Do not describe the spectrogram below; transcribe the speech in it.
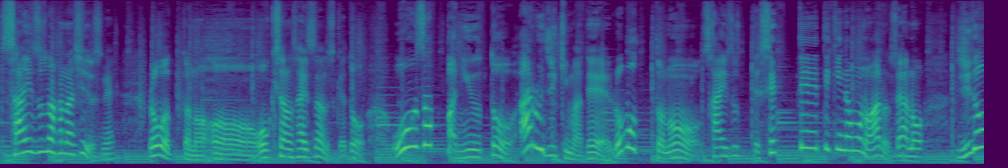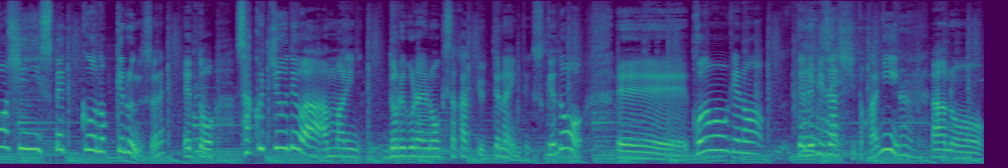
サイズの話ですねロボットのお大きさのサイズなんですけど大雑把に言うとある時期までロボットのサイズって設定的なものあるんですよ。あの自動詞にスペックを乗っけるんですよね。えっと作中ではあんまりどれぐらいの大きさかって言ってないんですけど、えー子供向けのテレビ雑誌とかに、はいはいあの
